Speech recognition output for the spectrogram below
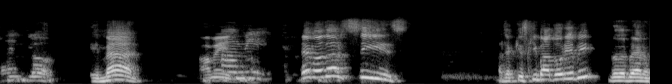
आमेन ईमान देम अदर सीज अच्छा किसकी बात हो रही है अभी? ब्रदर ब्रैनम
